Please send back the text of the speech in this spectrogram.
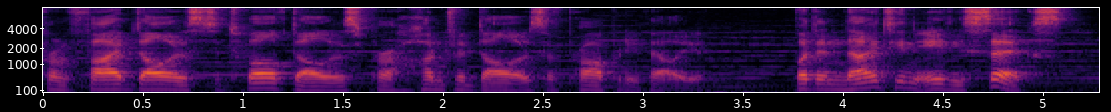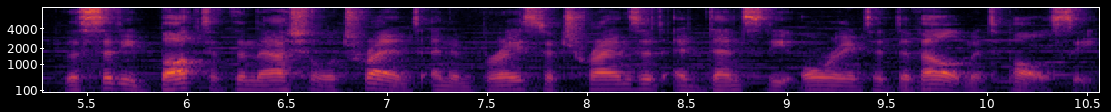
from $5 to $12 per $100 of property value. But in 1986, the city bucked the national trend and embraced a transit and density-oriented development policy,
